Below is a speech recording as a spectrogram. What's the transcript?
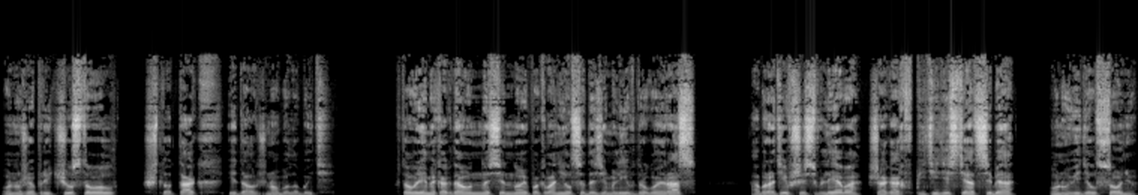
Он уже предчувствовал, что так и должно было быть. В то время, когда он на сенной поклонился до земли в другой раз, обратившись влево, шагах в пятидесяти от себя, он увидел Соню.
